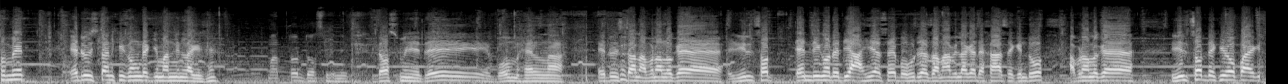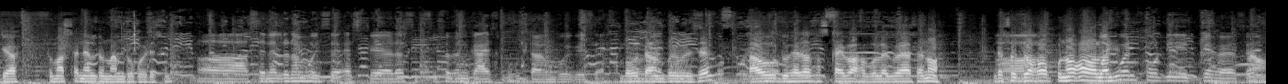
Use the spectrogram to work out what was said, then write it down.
সুমিত এইটো ষ্টাণ্ড শিকোঁতে কিমান দিন লাগিছে? মাত্ৰ দহ মিনিট। দহ মিনিট এই বম হেল না। এইটো স্থান আপোনালোকে ৰিলচত ট্ৰেণ্ডিঙত এতিয়া আহি আছে বহুতে জানাবিলাকে দেখা আছে কিন্তু আপোনালোকে ৰিলচত দেখিব পাৰে এতিয়া তোমাৰ চেনেলটোৰ নামটো কৈ দেচোন। চেনেলটোৰ নাম হৈছে S K R sixty seven guys বহুত ডাউন হৈ গৈছে। বহুত ডাউন পৰি গৈছে। আৰু দুহেজাৰ ছাবস্ক্ৰাইবাৰ হ'বলৈ গৈ আছে ন? এতিয়া চৈধ্যশ পোন্ধৰশ হ'ল ওৱান নেকি পইণ্ট ফৰ্টি এইট কে হৈ আছে। অঁ।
